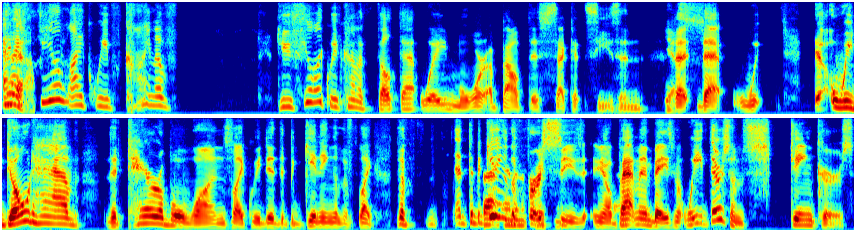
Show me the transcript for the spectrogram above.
And yeah. I feel like we've kind of. Do you feel like we've kind of felt that way more about this second season? Yes. That that we we don't have the terrible ones like we did the beginning of the like the at the beginning Batman of the first season. You know, yeah. Batman Basement. We there's some stinkers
